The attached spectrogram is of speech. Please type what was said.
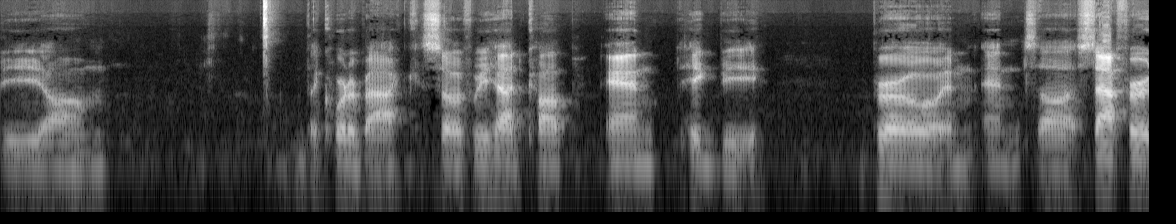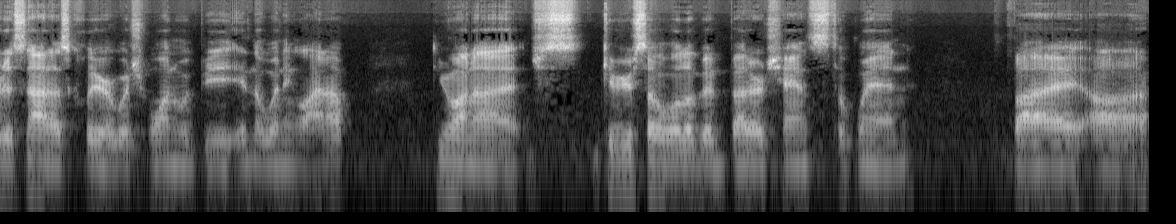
the um, the quarterback. So if we had Kupp and Higbee, Burrow and and uh, Stafford, it's not as clear which one would be in the winning lineup. You want to just give yourself a little bit better chance to win by uh,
